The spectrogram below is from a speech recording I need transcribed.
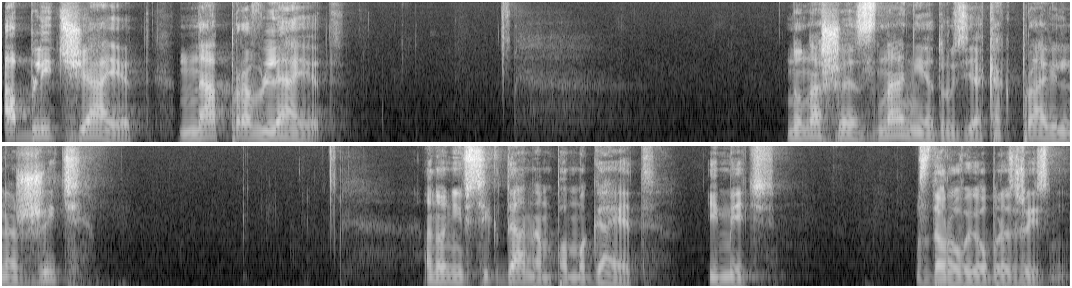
обличает, направляет. Но наше знание, друзья, как правильно жить, оно не всегда нам помогает иметь здоровый образ жизни.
